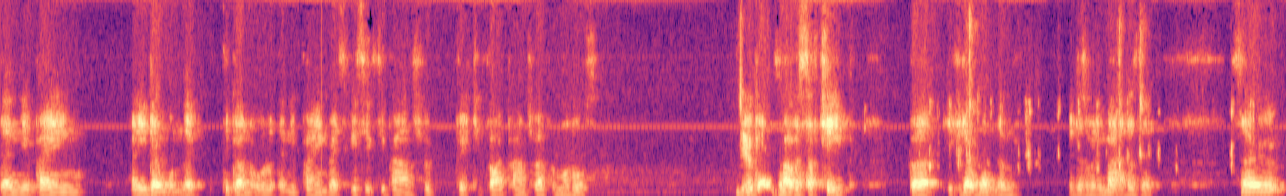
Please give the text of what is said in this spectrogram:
then you're paying, and you don't want the, the gun hauler, then you're paying basically sixty pounds for fifty five pounds worth of models. Yeah. You're getting some other stuff cheap, but if you don't want them, it doesn't really matter, does it? So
